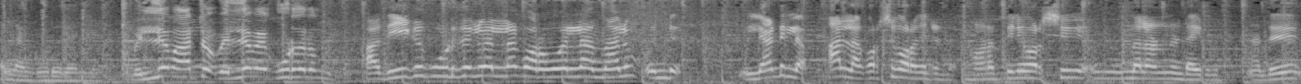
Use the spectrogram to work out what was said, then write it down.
എല്ലാം കൂടുതൽ തന്നെയാണ്. വലിയ മാറ്റം വലിയ വേ- കൂടുതലൊന്നും അധികം അധിക കൂടുതലും അല്ല കുറവുമല്ല എന്നാലും ഉണ്ട്. ഇല്ലാണ്ടില്ല. അല്ല കുറച്ച് കുറഞ്ഞിട്ടുണ്ട്. ഓണത്തിന് കുറച്ച് നല്ലോണം ഉണ്ടായിരുന്നു. അത്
